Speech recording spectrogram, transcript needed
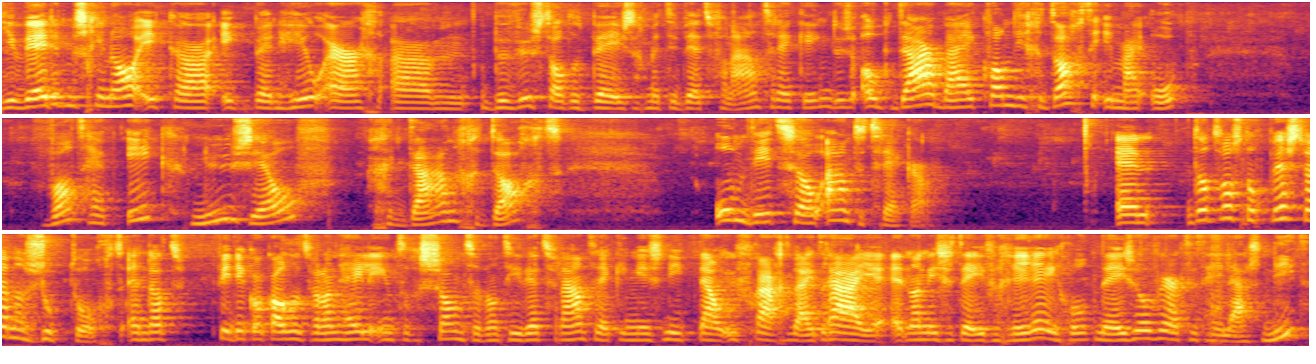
je weet het misschien al, ik, uh, ik ben heel erg um, bewust altijd bezig met de wet van aantrekking. Dus ook daarbij kwam die gedachte in mij op. Wat heb ik nu zelf gedaan, gedacht, om dit zo aan te trekken? En dat was nog best wel een zoektocht. En dat vind ik ook altijd wel een hele interessante. Want die wet van aantrekking is niet, nou, u vraagt wij draaien en dan is het even geregeld. Nee, zo werkt het helaas niet.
